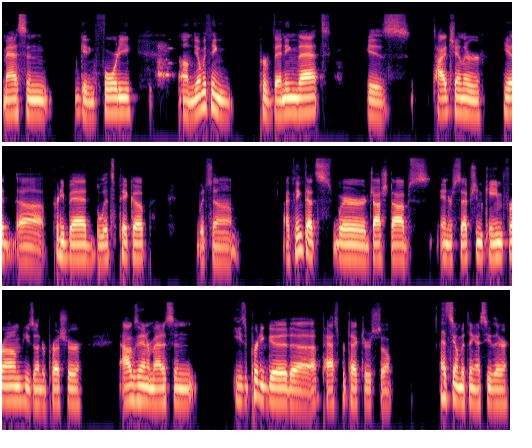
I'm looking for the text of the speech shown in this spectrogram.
Mattison getting 40. Um, the only thing preventing that is Ty Chandler. He had uh pretty bad blitz pickup, which um I think that's where Josh Dobbs' interception came from. He's under pressure. Alexander Mattison, he's a pretty good uh, pass protector, so that's the only thing I see there.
